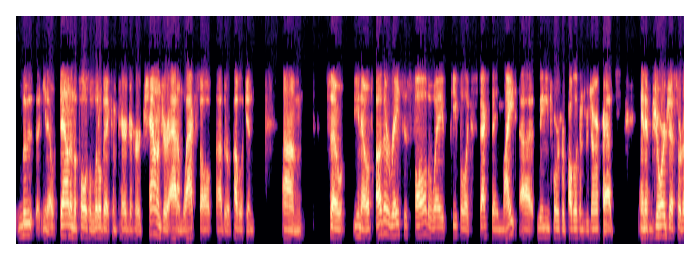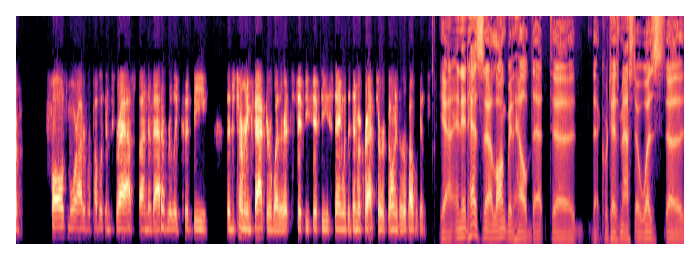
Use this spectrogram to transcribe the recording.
you know, down in the polls a little bit compared to her challenger, Adam Laxalt, uh, the Republican. Um, so, you know, if other races fall the way people expect they might, uh, leaning towards Republicans or Democrats, and if Georgia sort of falls more out of Republicans' grasp, uh, Nevada really could be the determining factor, whether it's 50 50 staying with the Democrats or going to the Republicans. Yeah, and it has uh, long been held that uh, that Cortez Masto was uh,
